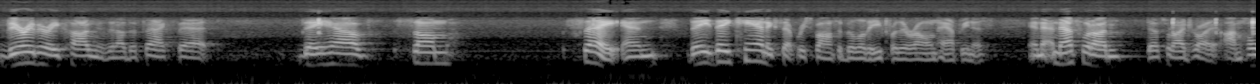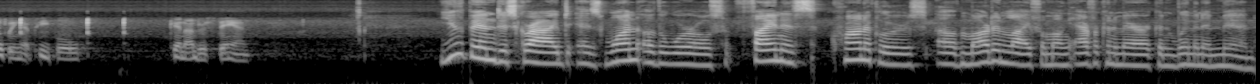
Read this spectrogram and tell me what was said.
very, very cognizant of the fact that they have some say and they they can accept responsibility for their own happiness. And and that's what I'm that's what I try I'm hoping that people can understand. You've been described as one of the world's finest chroniclers of modern life among African American women and men.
